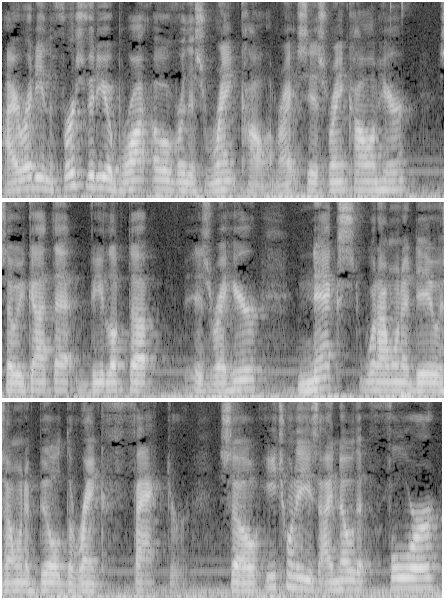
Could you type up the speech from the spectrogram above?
I already in the first video brought over this rank column, right? See this rank column here? So we've got that VLOOKUP is right here. Next, what I want to do is I want to build the rank factor. So each one of these, I know that 4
